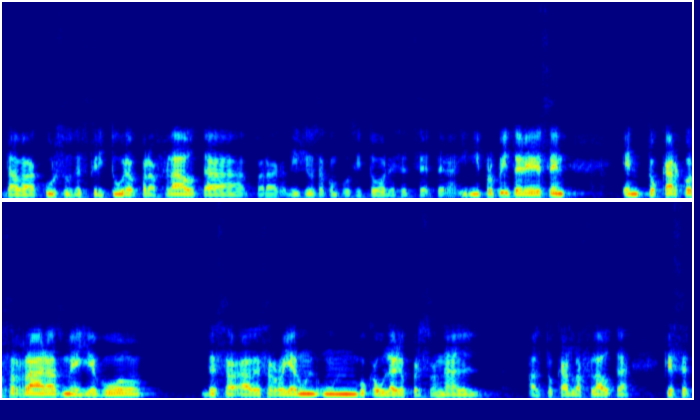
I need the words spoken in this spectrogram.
daba cursos de escritura para flauta, para dirigidos a compositores, etc. Y mi propio interés en, en tocar cosas raras me llevó a desarrollar un, un vocabulario personal al tocar la flauta que se,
